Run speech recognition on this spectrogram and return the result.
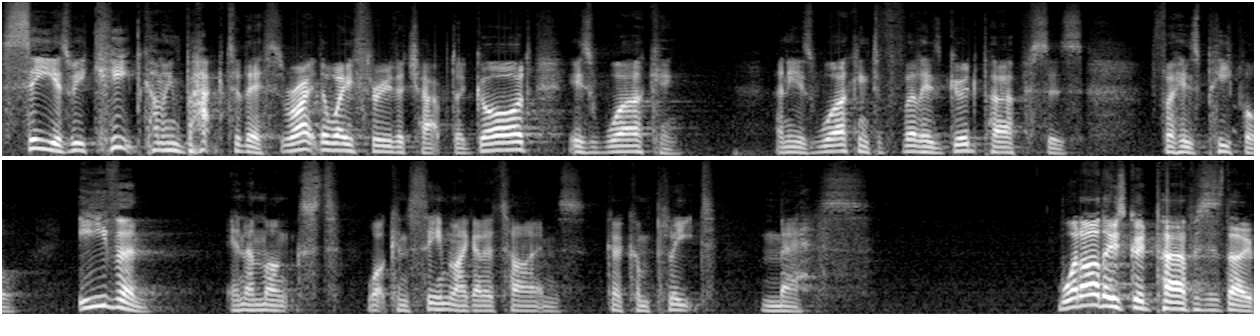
see as we keep coming back to this right the way through the chapter. God is working and he is working to fulfill his good purposes for his people, even in amongst what can seem like at times a complete mess. What are those good purposes, though?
